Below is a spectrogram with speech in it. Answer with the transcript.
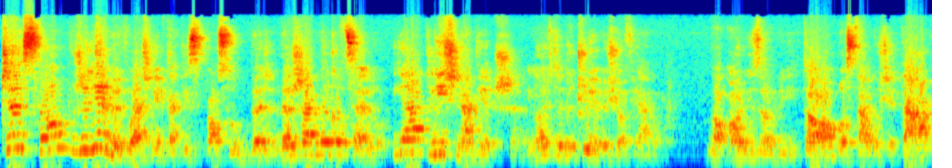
Często żyjemy właśnie w taki sposób, bez, bez żadnego celu, jak liść na wietrze. No i wtedy czujemy się ofiarą, bo oni zrobili to, bo stało się tak.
